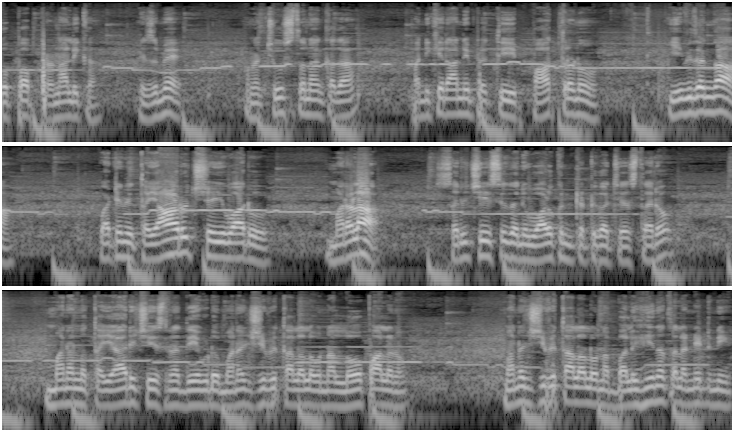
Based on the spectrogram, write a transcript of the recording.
గొప్ప ప్రణాళిక. నిజమే మనం చూస్తున్నాం కదా పనికిరాని ప్రతి పాత్రను ఏ విధంగా వాటిని తయారు చేయువారు మరలా సరిచేసి దాన్ని వాడుకునేటట్టుగా చేస్తారో మనల్ని తయారు చేసిన దేవుడు మన జీవితాలలో ఉన్న లోపాలను మన జీవితాలలో ఉన్న బలహీనతలన్నిటినీ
